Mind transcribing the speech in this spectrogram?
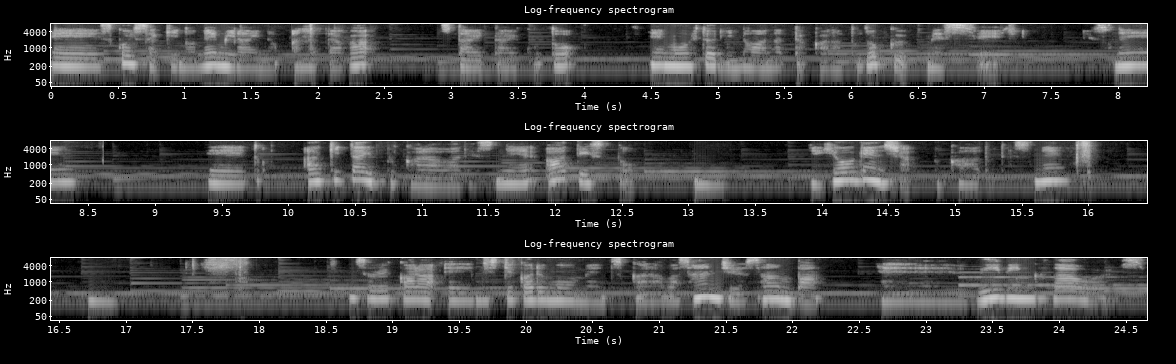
え、少し先のね、未来のあなたが伝えたいこと、もう一人のあなたから届くメッセージですね。えっ、ー、と、アーキタイプからはですね、アーティスト、うん、表現者のカードですね。うん、それから、えー、ミスティカルモーメンツからは33番、えー、Weaving Flowers、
